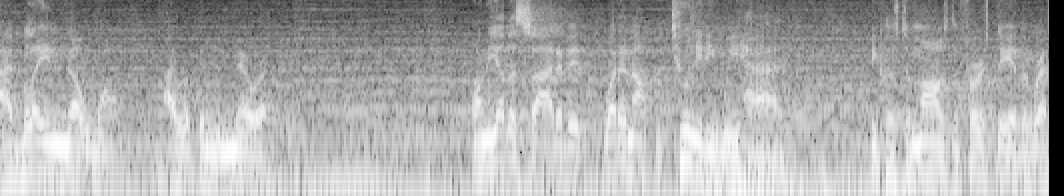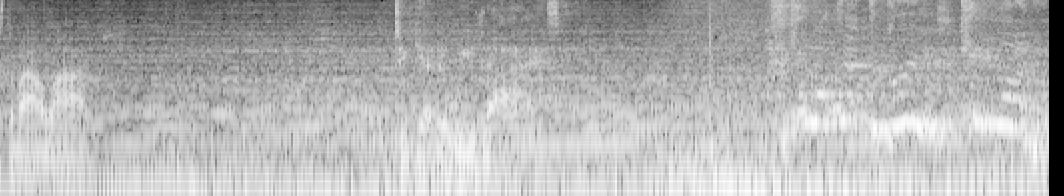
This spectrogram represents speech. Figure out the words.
I blame no one. I look in the mirror. On the other side of it, what an opportunity we have because tomorrow's the first day of the rest of our lives. Together we rise. You want that degree? Keep running.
